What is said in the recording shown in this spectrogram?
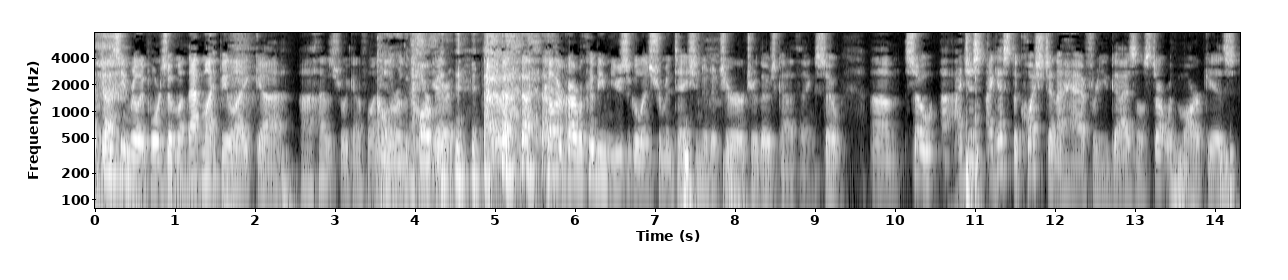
it does seem really important. So that might be like uh, uh, that was really kind of fun. Color of the carpet. Yeah, so, color of carpet could be musical instrumentation at a church or those kind of things. So. Um, so I just, I guess the question I have for you guys, and I'll start with Mark, is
